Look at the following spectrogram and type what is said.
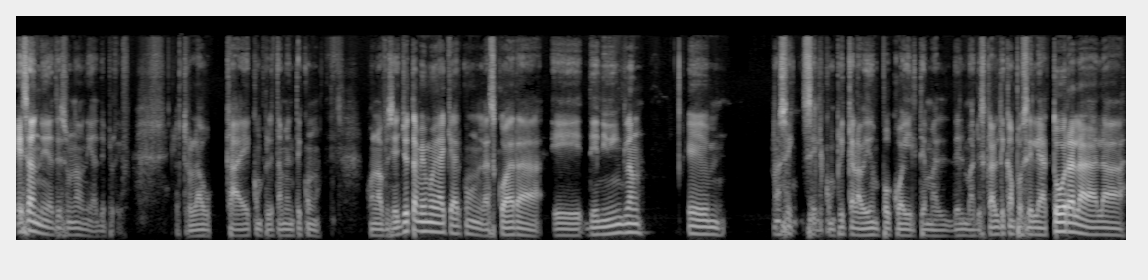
Esa unidad es una unidad de playoff. El otro lado cae completamente con, con la oficina. Yo también me voy a quedar con la escuadra eh, de New England. Em, no sé, se le complica la vida un poco ahí el tema del, mariscal de campo, se le atora la, la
